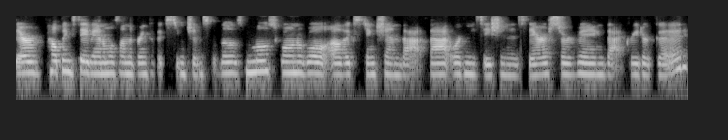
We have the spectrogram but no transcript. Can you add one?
they're helping save animals on the brink of extinction. So those most vulnerable of extinction, that that organization is there serving that greater good.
